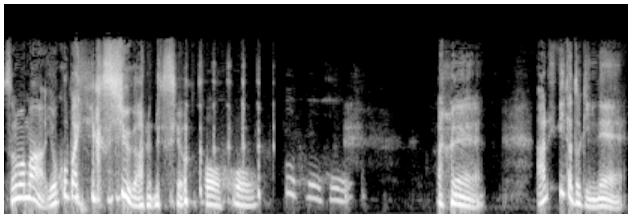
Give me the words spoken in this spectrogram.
そのまま横ばいに行く週があるんですよ。ほうほう。ほうほうほう。あのね、あれ見たときにね、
